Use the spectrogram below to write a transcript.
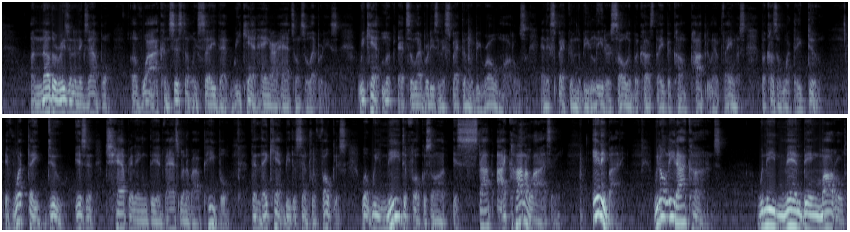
another reason and example of why I consistently say that we can't hang our hats on celebrities. We can't look at celebrities and expect them to be role models and expect them to be leaders solely because they become popular and famous because of what they do. If what they do isn't championing the advancement of our people, then they can't be the central focus. What we need to focus on is stop iconizing anybody. We don't need icons. We need men being modeled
